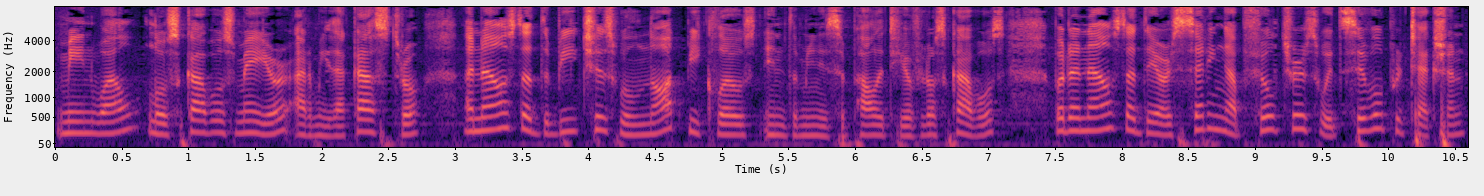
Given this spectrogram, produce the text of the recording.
Meanwhile, Los Cabos Mayor Armida Castro announced that the beaches will not be closed in the municipality of Los Cabos, but announced that they are setting up filters with civil protection,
